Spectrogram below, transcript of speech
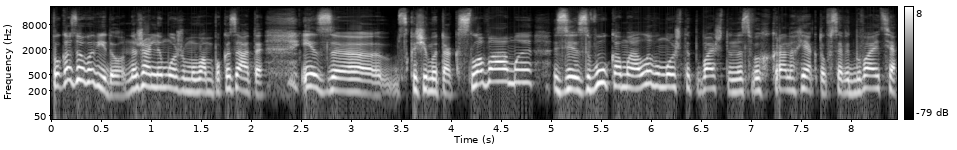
Показове відео. На жаль, не можемо вам показати із, е, скажімо так, словами, зі звуками, але ви можете побачити на своїх екранах, як то все відбувається.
